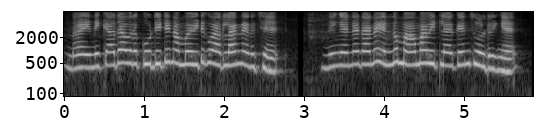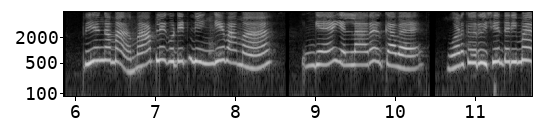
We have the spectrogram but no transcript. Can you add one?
நான் இன்னைக்காவது அவரை கூட்டிட்டு நம்ம வீட்டுக்கு வரலான்னு நினைச்சேன் நீங்க என்னடானா இன்னும் மாமா வீட்ல இருக்கேன்னு சொல்றீங்க பிரியங்கம்மா மாப்பிள்ளை கூட்டிட்டு நீ இங்கே வாமா இங்க எல்லாரும் இருக்காவ உனக்கு ஒரு விஷயம் தெரியுமா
